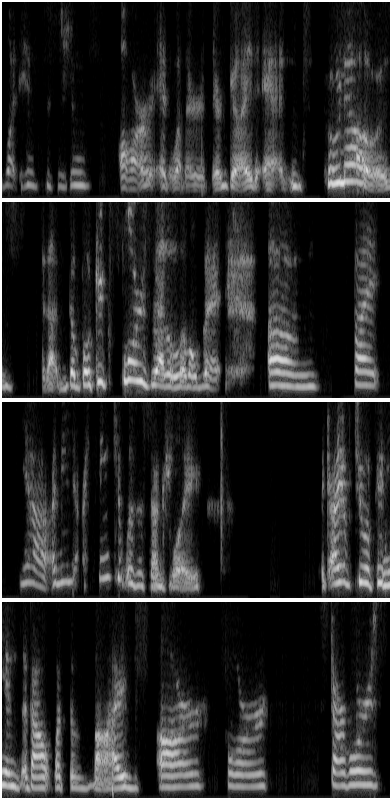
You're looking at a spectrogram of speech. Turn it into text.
what his decisions are and whether they're good. And who knows? The book explores that a little bit. Um, but yeah, I mean, I think it was essentially like I have two opinions about what the vibes are for Star Wars.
